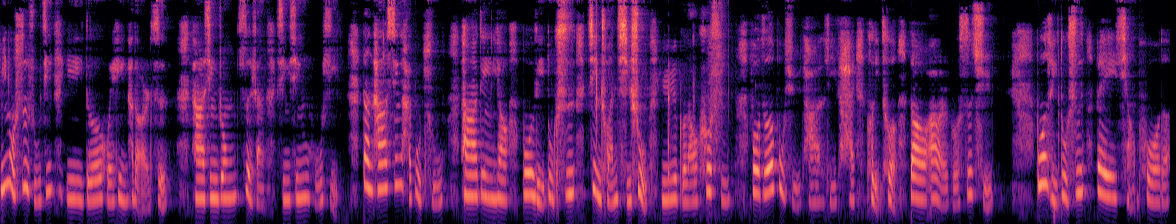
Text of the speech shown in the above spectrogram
米诺斯如今已得回应他的儿子，他心中自然欣欣无疑。但他心还不足，他定要波里杜斯尽传其术于格劳科斯，否则不许他离开克里特到阿尔格斯去。波里杜斯被强迫地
